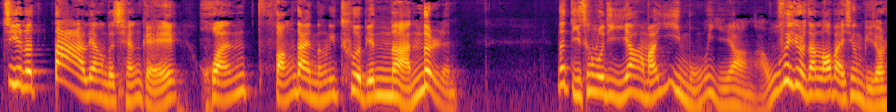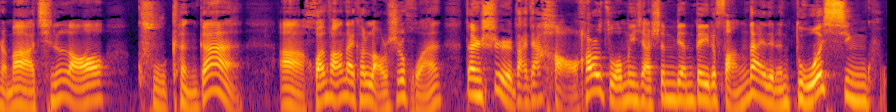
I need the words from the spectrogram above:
借了大量的钱给还房贷能力特别难的人，那底层逻辑一样吗？一模一样啊，无非就是咱老百姓比较什么勤劳苦肯干。啊，还房贷可老实还，但是大家好好琢磨一下，身边背着房贷的人多辛苦。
